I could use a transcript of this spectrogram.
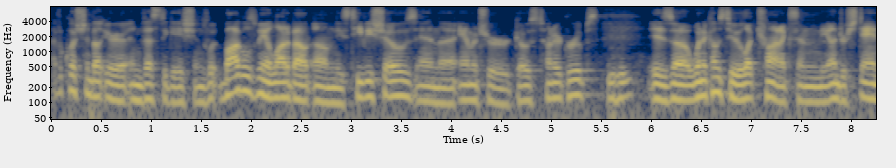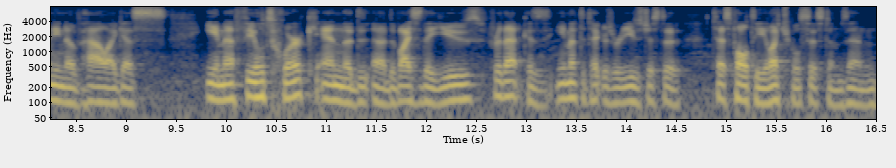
I have a question about your investigations. What boggles me a lot about um, these TV shows and uh, amateur ghost hunter groups Mhm. is uh, when it comes to electronics and the understanding of how, I guess, EMF fields work and the d- uh, devices they use for that, because EMF detectors were used just to test faulty electrical systems. And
